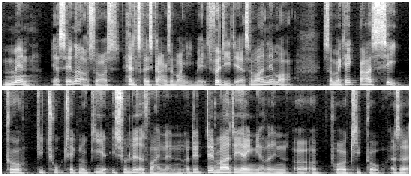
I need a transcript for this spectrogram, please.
Men jeg sender også også 50 gange så mange e-mails, fordi det er så meget nemmere. Så man kan ikke bare se på de to teknologier isoleret fra hinanden. Og det, det er meget det, jeg egentlig har været inde og, og prøve at kigge på. Altså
